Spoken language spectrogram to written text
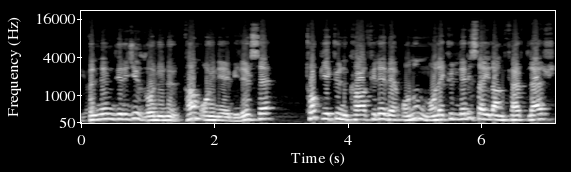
yönlendirici rolünü tam oynayabilirse, topyekün kafile ve onun molekülleri sayılan fertler,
